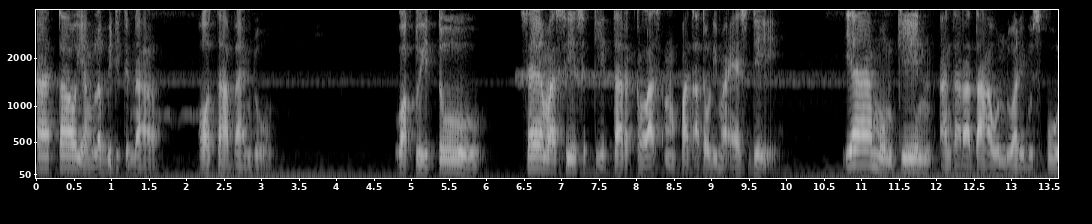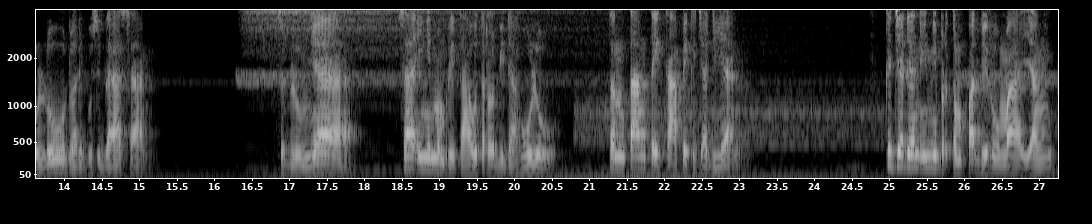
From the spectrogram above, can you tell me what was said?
atau yang lebih dikenal, kota Bandung. Waktu itu, saya masih sekitar kelas 4 atau 5 SD. Ya, mungkin antara tahun 2010-2011-an. Sebelumnya, saya ingin memberitahu terlebih dahulu tentang TKP kejadian. Kejadian ini bertempat di rumah yang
